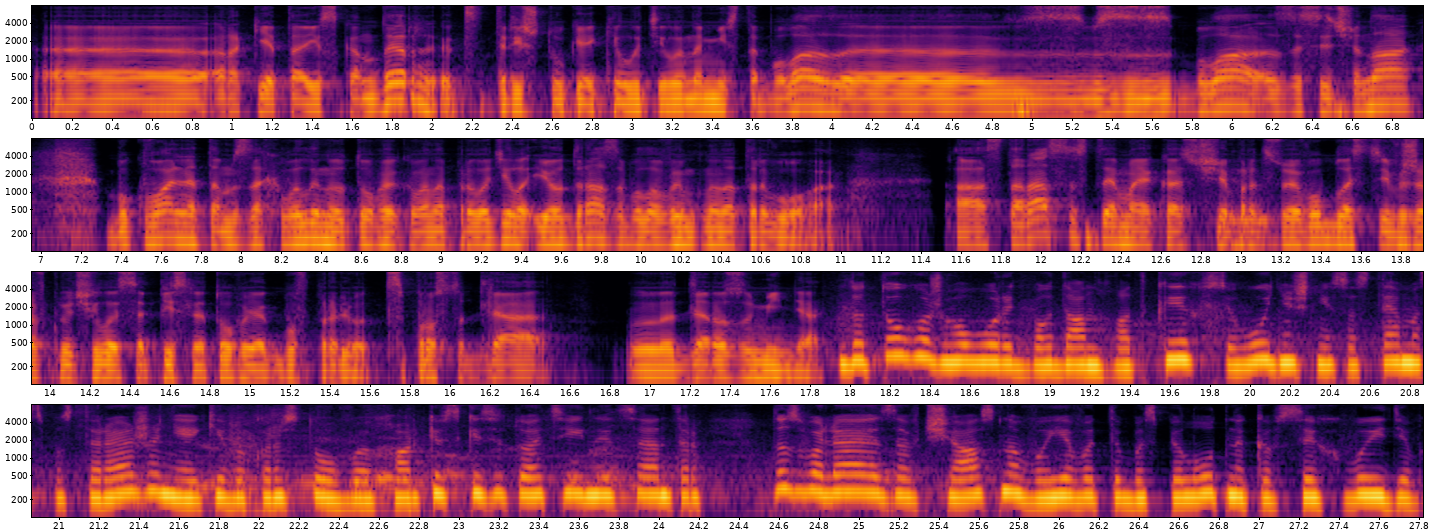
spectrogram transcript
е, ракета Іскандер, ці три штуки, які летіли на місто, була, е, була засічена буквально там за хвилину до того, як вона прилетіла, і одразу була вимкнена тривога. А стара система, яка ще працює в області, вже включилася після того, як був прильот. Це просто для, е, для розуміння. До того ж, говорить Богдан Гладких, сьогоднішні системи спостереження, які використовує Харківський ситуаційний центр, дозволяє завчасно виявити безпілотники всіх видів,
